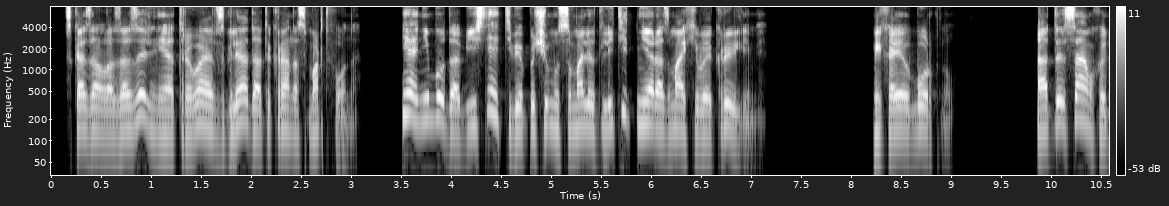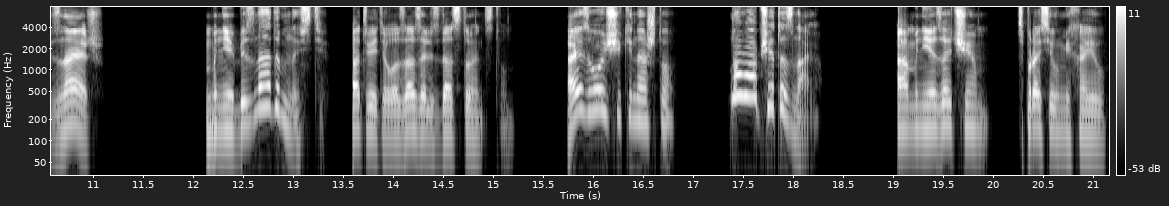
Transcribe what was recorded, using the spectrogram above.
— сказала Зазель, не отрывая взгляда от экрана смартфона. «Я не буду объяснять тебе, почему самолет летит, не размахивая крыльями». Михаил буркнул. «А ты сам хоть знаешь?» «Мне без надобности», — ответила Зазель с достоинством. «А извозчики на что?» «Ну, вообще-то знаю». «А мне зачем?» — спросил Михаил.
